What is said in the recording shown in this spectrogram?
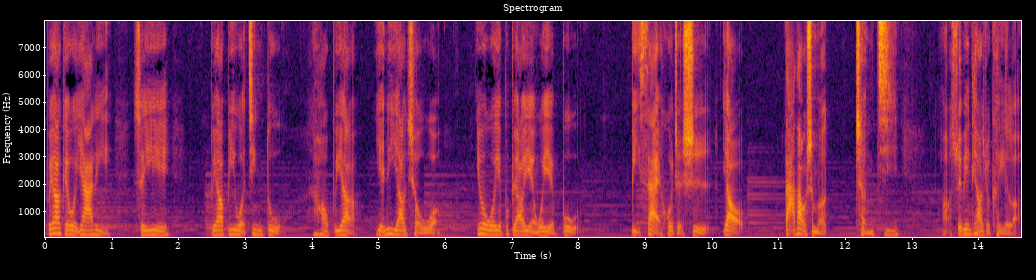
不要给我压力，所以不要逼我进度，然后不要。严厉要求我，因为我也不表演，我也不比赛，或者是要达到什么成绩啊，随便跳就可以了。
